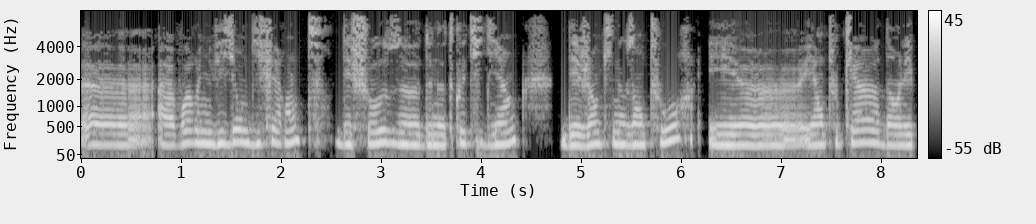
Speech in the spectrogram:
euh, à avoir une vision différente des choses, de notre quotidien, des gens qui nous entourent. Et, et en tout cas, dans les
